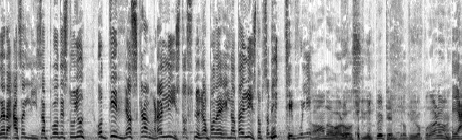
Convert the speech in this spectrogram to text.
det der. Altså, lyset på Det sto jo og dirra skrangla lyste og snurra oppå der hele natta. Det lyste opp som et tivoli. ja, da var det jo super temperatur oppå der, da. Ja,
